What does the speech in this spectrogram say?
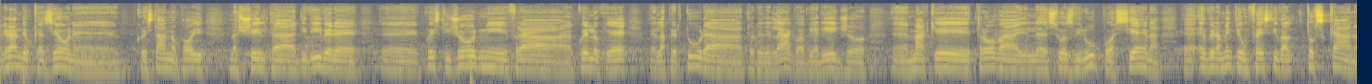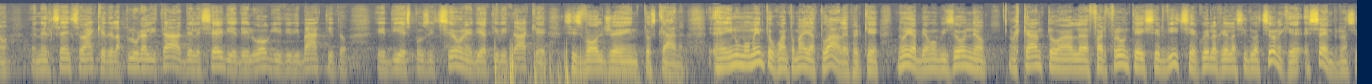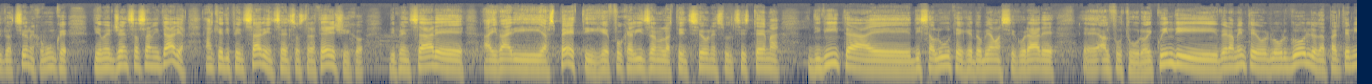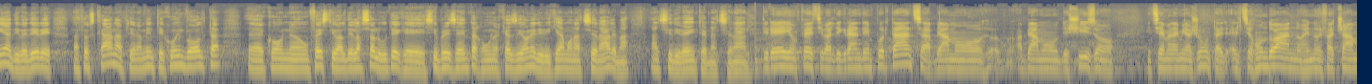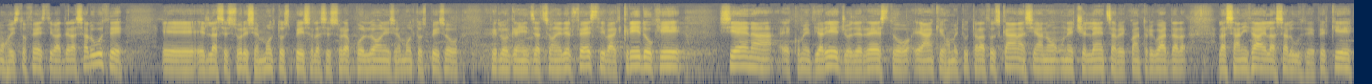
grande occasione quest'anno poi la scelta di vivere eh, questi giorni fra quello che è l'apertura a Torre del Lago, a Viareggio, eh, ma che trova il suo sviluppo a Siena, eh, è veramente un festival toscano nel senso anche della pluralità delle sedi e dei luoghi di dibattito e di esposizione, di attività che si svolge in Toscana. In un momento quanto mai attuale perché noi abbiamo bisogno accanto al far fronte ai servizi a quella che è la situazione, che è sempre una situazione comunque di emergenza sanitaria, anche di pensare in senso strategico, di pensare ai vari aspetti che focalizzano l'attenzione sul sistema di vita e di salute che dobbiamo assicurare eh, al futuro. E quindi veramente l'orgoglio da parte mia di vedere la Toscana pienamente coinvolta eh, con un Festival della Salute che si presenta come un'occasione di richiamo nazionale ma anzi direi internazionale. Direi un festival di grande importanza, abbiamo, abbiamo deciso insieme alla mia giunta, è il secondo anno che noi facciamo questo Festival della Salute e, e l'assessore si è molto speso, l'assessore Apolloni si è molto speso per l'organizzazione del festival, credo che Siena come Viareggio del resto e anche come tutta la Toscana siano un'eccellenza per quanto riguarda la, la sanità e la salute perché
